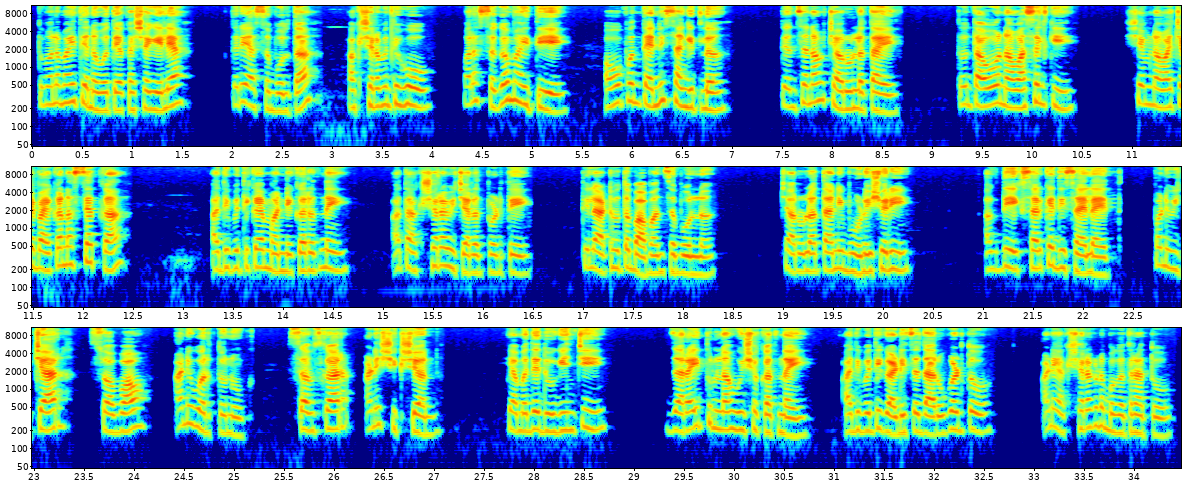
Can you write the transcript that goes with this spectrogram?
तुम्हाला माहिती आहे नव्हत्या त्या कशा गेल्या? तरी असं बोलता अक्षरामध्ये हो मला सगळं माहिती आहे. अहो पण त्यांनीच सांगितलं त्यांचं नाव चारुलता आहे. तो दावो नाव असेल की शेम नावाच्या बायका नसतात का? अधिपती काय मान्य करत नाही. आता अक्षरा विचारात पडते. तिला आठवतं बाबांचं बोलणं. चारुलता आणि भुवनेश्वरी अगदी एकसारख्या दिसायला आहेत. पण विचार स्वभाव आणि वर्तणूक संस्कार आणि शिक्षण यामध्ये दोघींची जराही तुलना होऊ शकत नाही. अधिपती गाडीचं दार उघडतो आणि अक्षराकडे बघत राहतो.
